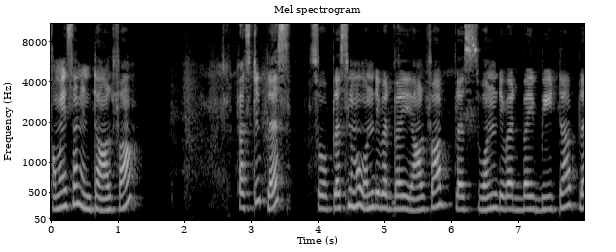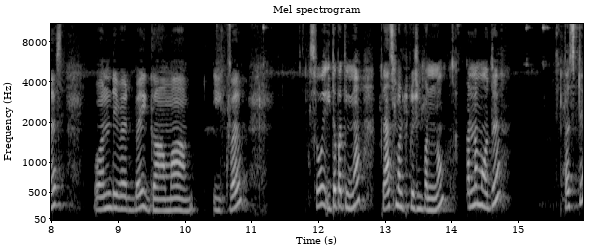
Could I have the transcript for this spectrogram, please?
summation into alpha first plus so plus நம்ம one divide by alpha plus one divide by beta plus one divide by gamma equal so இதை பார்த்திங்கன்னா கிராஸ் மல்டிப்ளிகேஷன் பண்ணணும். பண்ணும்போது ஃபஸ்ட்டு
